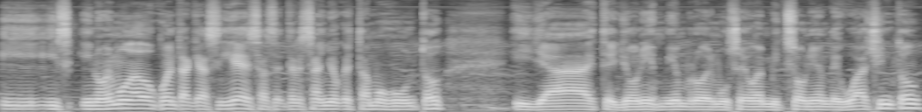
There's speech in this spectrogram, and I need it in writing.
y- y- y nos hemos dado cuenta que así es. Hace tres años que estamos juntos y ya este Johnny es miembro del Museo Smithsonian de Washington.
